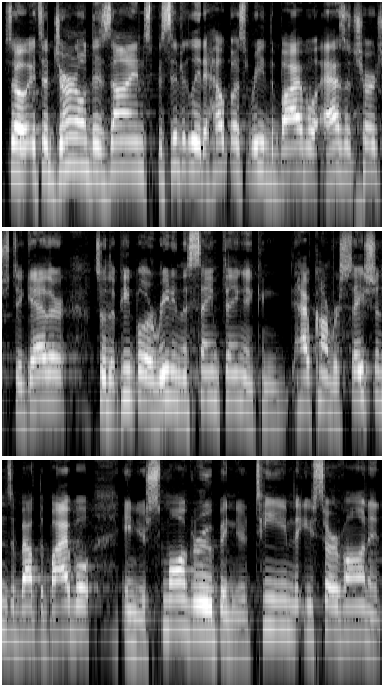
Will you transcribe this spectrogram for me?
So it's a journal designed specifically to help us read the Bible as a church together so that people are reading the same thing and can have conversations about the Bible in your small group, in your team that you serve on, and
